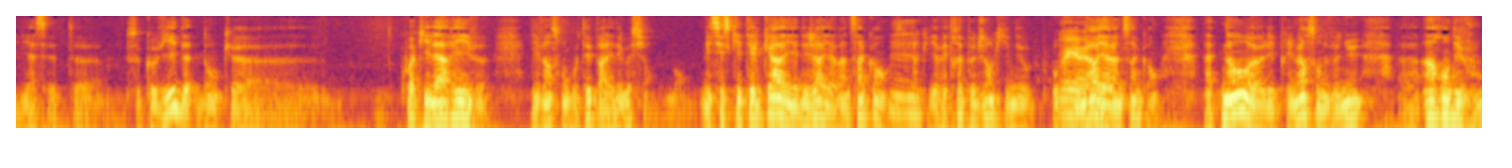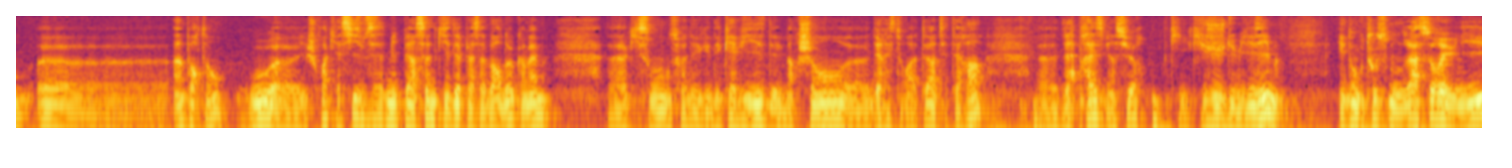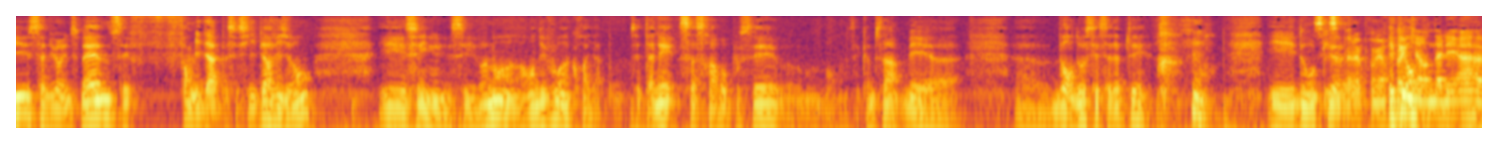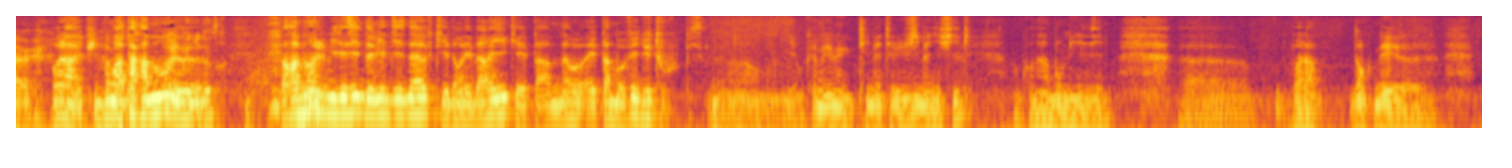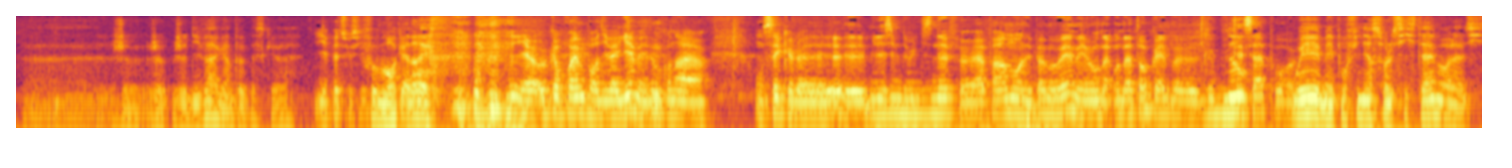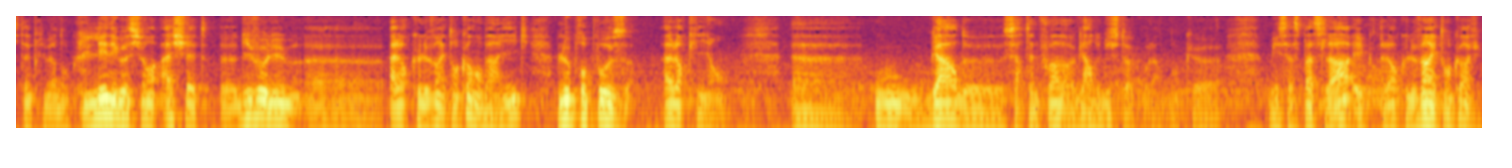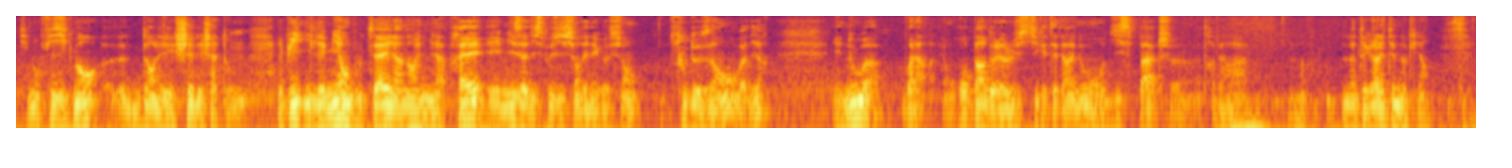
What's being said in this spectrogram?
il y a cette, euh, ce Covid, donc euh, quoi qu'il arrive, les vins seront goûtés par les négociants. Bon. Mais c'est ce qui était le cas il y a déjà il y a 25 ans. Mm. C'est-à-dire qu'il y avait très peu de gens qui venaient aux, primeurs il y a 25 ans. Maintenant, euh, les primeurs sont devenus un rendez-vous important où je crois qu'il y a 6 ou 7 000 personnes qui se déplacent à Bordeaux quand même, qui sont soit des, des cavistes, des marchands, des restaurateurs, etc. de la presse, bien sûr, qui, qui jugent du millésime. Et donc tout ce monde-là se réunit, ça dure une semaine, c'est formidable parce que c'est hyper vivant. Et c'est vraiment un rendez-vous incroyable. cette année, ça sera repoussé. Euh, bon, c'est comme ça. Mais euh, euh, Bordeaux sait s'adapter. et donc. C'est pas la première fois qu'il y a un aléa. voilà. Et puis bon, apparemment le, apparemment le millésime 2019 qui est dans les barriques est pas est pas mauvais du tout, puisqu'ils ont quand même une climatologie magnifique. Donc on a un bon millésime. voilà. Donc, mais euh, euh, je, divague un peu parce que. Il n'y a pas de souci. Il faut me recadrer. Il n'y a aucun problème pour divaguer, mais donc on a, on sait que le millésime 2019 euh, apparemment n'est pas mauvais, mais on, attend quand même de goûter ça pour. Oui, mais pour finir sur le système, voilà le système primaire. Donc les négociants achètent du volume alors que le vin est encore en barrique, le proposent à leurs clients. ou gardent certaines fois gardent du stock voilà donc mais ça se passe là, et, alors que le vin est encore effectivement physiquement euh, dans les chez les châteaux. Et puis il est mis en bouteille un an et demi après et mis à disposition des négociants sous deux ans, on va dire. Et nous, euh, voilà, on reparle de la logistique, etc. Et nous, on dispatche euh, à travers l'intégralité de nos clients.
